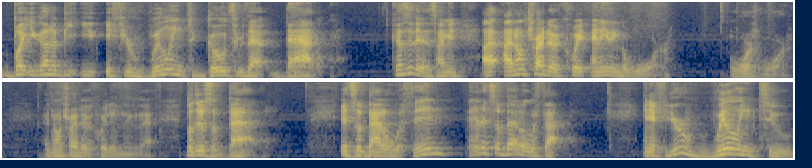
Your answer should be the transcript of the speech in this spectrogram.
but you gotta be you, if you're willing to go through that battle because it is. I mean, I, I don't try to equate anything to war. War's war. I don't try to equate anything to that. But there's a battle. It's a battle within and it's a battle without. And if you're willing to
